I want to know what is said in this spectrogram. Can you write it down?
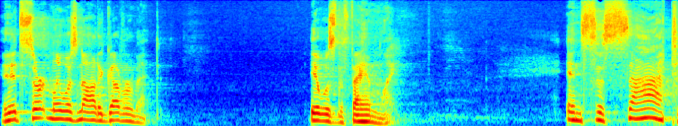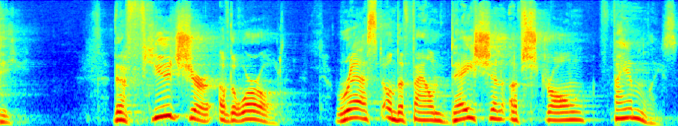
And it certainly was not a government. It was the family. In society, the future of the world rests on the foundation of strong families.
